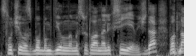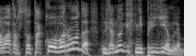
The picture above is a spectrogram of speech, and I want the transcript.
случилось с Бобом Диланом и Светланой Алексеевич, да? Вот mm-hmm. новаторство такого рода для многих неприемлемо.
